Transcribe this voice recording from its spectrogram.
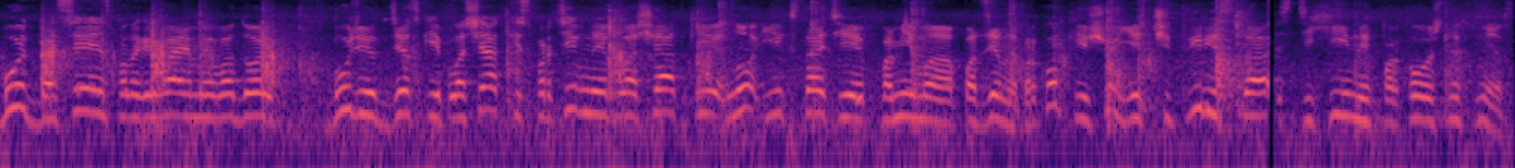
будет бассейн с подогреваемой водой, Будут детские площадки, спортивные площадки. Ну и, кстати, помимо подземной парковки, еще есть 400 стихийных парковочных мест.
